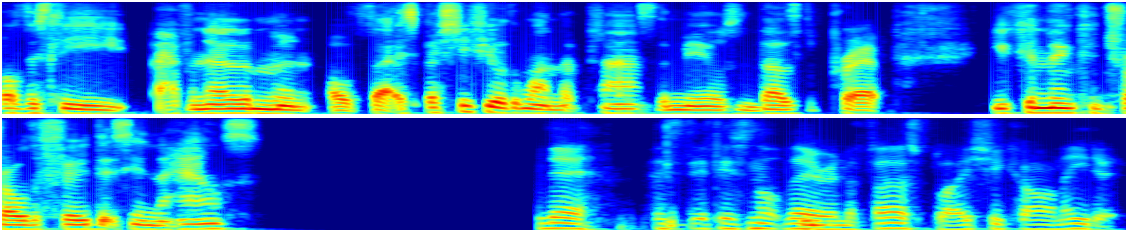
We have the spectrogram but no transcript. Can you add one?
obviously have an element of that, especially if you're the one that plans the meals and does the prep. You can then control the food that's in the house. Yeah, if it's not there in the first place, you can't eat it.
